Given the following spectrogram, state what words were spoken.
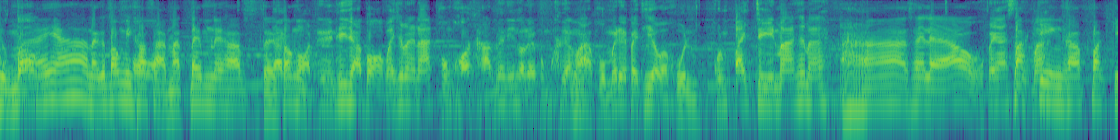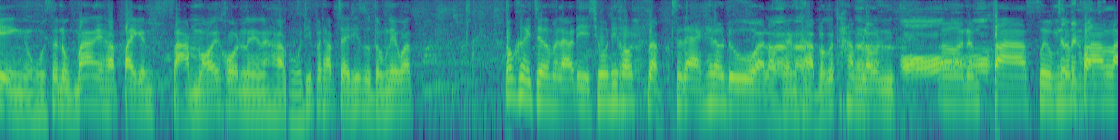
ถูถูกกไหมต้องอ่าแล้วก็ต้องมีข่าวสารมาเต็มเลยครับแต่แต่ต้องก่อนอื่นที่จะบอกไปใช่ไหมนัดผมขอถามเรื่องนี้ก่อนเลยผมเคืองมากว่าผมไม่ได้ไปเที่ยวกับคุณ คุณไปจีนมาใช่ไหมอ่าใช่แล้วเป็นไงสนุปักกไหมกิ่งครับปักกิ่งโอ้โหสนุกมากเลยครับ ไปกัน 300 คนเลยนะครับโอ้โหที่ประทับใจที่สุดต้องเรียกว่า ต้องเคยเจอมาแล้วดิช่วงที่เขาแบบแสดงให้เราดูอะเราแฟนคลับแล้วก็ทำเราอ๋อเออน้ำตาซึมจะเป็นน้ำตาไหล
